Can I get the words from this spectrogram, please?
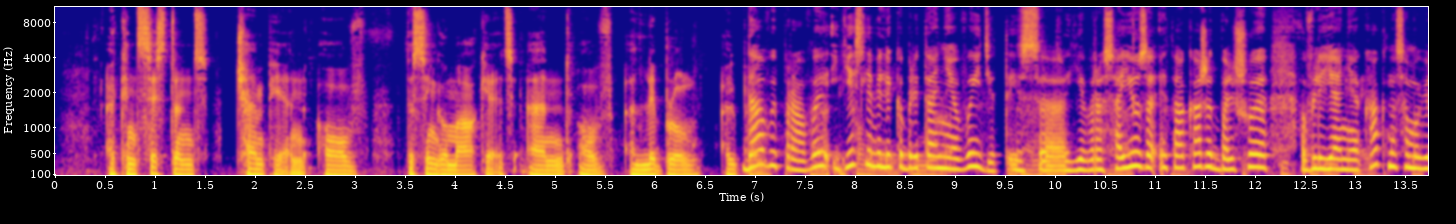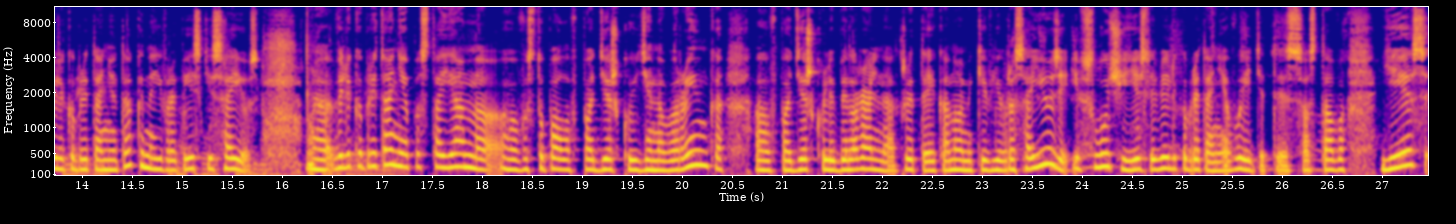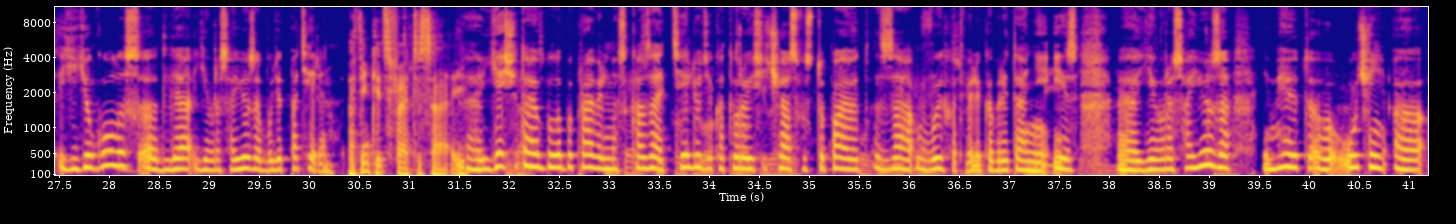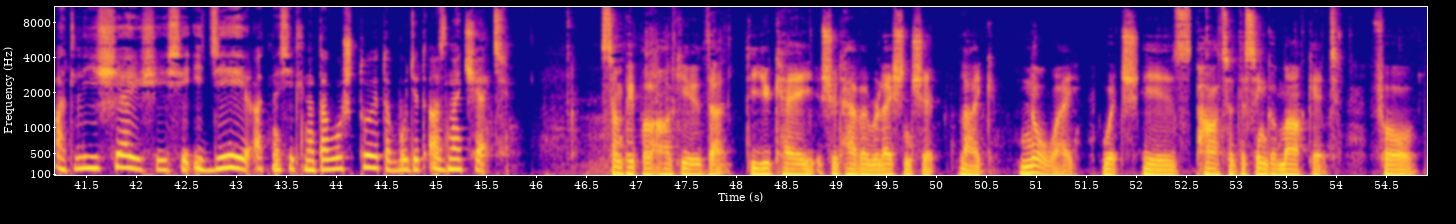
a consistent champion of the single market and of a liberal Да, вы правы. Если Великобритания выйдет из э, Евросоюза, это окажет большое влияние как на саму Великобританию, так и на Европейский Союз. Э, Великобритания постоянно э, выступала в поддержку единого рынка, в поддержку либеральной открытой экономики в Евросоюзе, и в случае, если Великобритания выйдет из состава ЕС, ее голос для Евросоюза будет потерян. Я считаю, было бы правильно сказать, те люди, которые сейчас выступают за выход Великобритании из Евросоюза, имеют очень отличающиеся идеи относительно того, что это будет означать. Some people argue that the UK should have a relationship like Norway, which is part of the single market for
